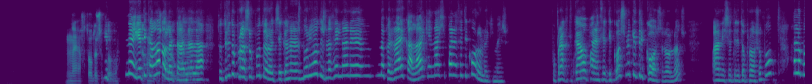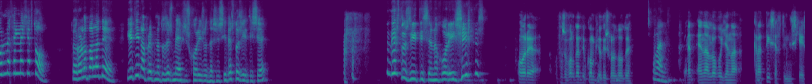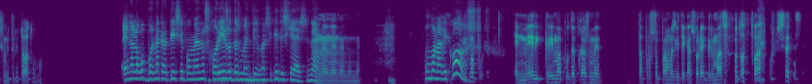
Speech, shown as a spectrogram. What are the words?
Ναι, αυτό όντως το. Ναι, γιατί καλά όλα τα άλλα, αλλά το τρίτο πρόσωπο το ρώτησε κανένας. Μπορεί όντως να θέλει να, είναι, να περνάει καλά και να έχει παρενθετικό ρόλο εκεί μέσα. Που πρακτικά ο παρενθετικός είναι ο κεντρικός ρόλος, αν είσαι τρίτο πρόσωπο, αλλά μπορεί να θέλει να έχει αυτό. Το ρόλο μπαλαντέ. Γιατί να πρέπει να το δεσμεύσεις χωρίζοντας εσύ, δεν το ζήτησε. δεν το ζήτησε να χωρίσεις. Ωραία. Θα σου βάλω κάτι ακόμη πιο δύσκολο τότε. Βάλε. Ε, ένα λόγο για να κρατήσει αυτή τη σχέση με τρίτο άτομο. Ένα λόγο που μπορεί να κρατήσει επομένως χωρίζοντας με τη βασική της σχέση. Ναι. Ναι, ναι, ναι, ναι. ναι. Ο μοναδικός. Εν μέρη κρίμα που δεν βγάζουμε τα πρόσωπά μας γιατί έκανες ωραία γκριμάτσα όταν το άκουσες.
